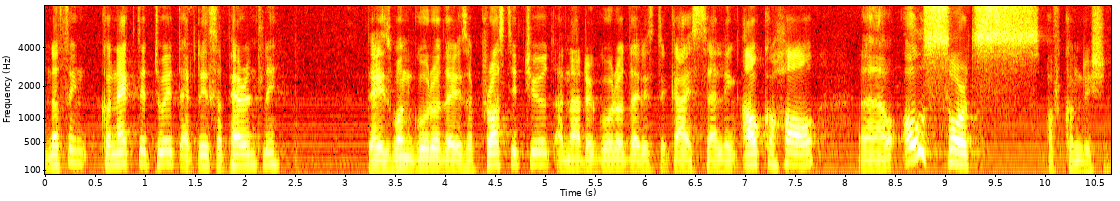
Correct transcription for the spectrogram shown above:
nothing connected to it, at least apparently. There is one guru that is a prostitute, another guru that is the guy selling alcohol, uh, all sorts of conditions.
